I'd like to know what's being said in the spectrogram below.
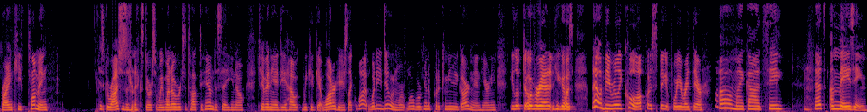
Brian Keith Plumbing. His garages are next door, so we went over to talk to him to say, you know, do you have any idea how we could get water here? He's like, what? What are you doing? We're, well, we're going to put a community garden in here. And he, he looked over at it and he goes, that would be really cool. I'll put a spigot for you right there. Oh my God! See, that's amazing.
